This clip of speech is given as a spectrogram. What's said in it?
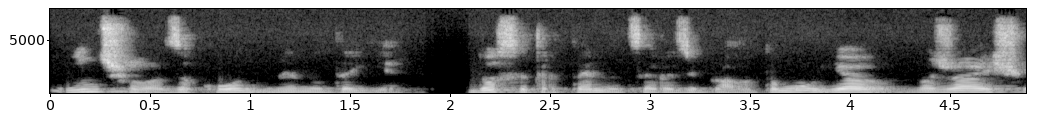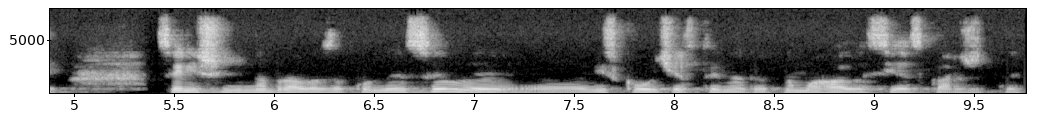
Іншого закон не надає досить ретельно це розібрали. Тому я вважаю, що це рішення набрало законної сили. Е, Військова частина тут намагалася оскаржити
